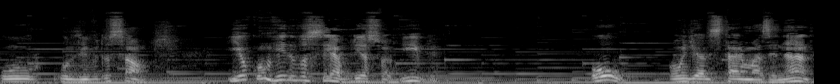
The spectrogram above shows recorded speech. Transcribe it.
o, o livro dos Salmos. E eu convido você a abrir a sua Bíblia, ou onde ela está armazenada,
